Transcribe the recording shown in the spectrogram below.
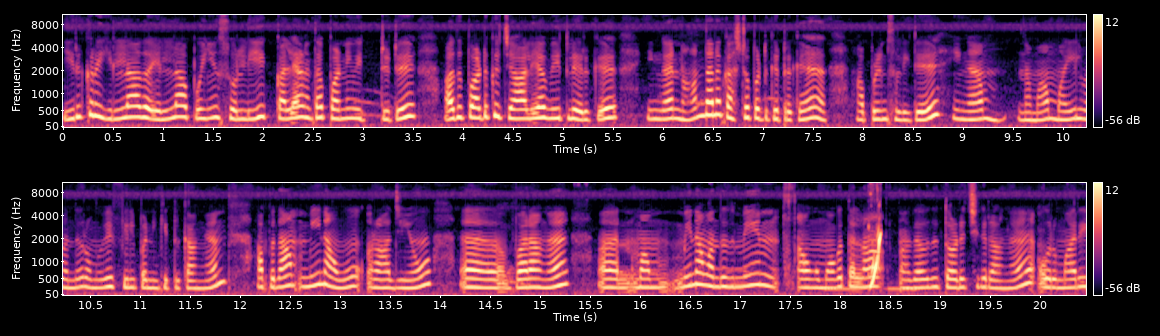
இருக்கிற இல்லாத எல்லா பொய்யும் சொல்லி கல்யாணத்தை பண்ணி விட்டுட்டு அது பாட்டுக்கு ஜாலியாக வீட்டில் இருக்குது இங்கே நான் தானே கஷ்டப்பட்டுக்கிட்டு இருக்கேன் அப்படின்னு சொல்லிட்டு இங்கே நம்ம மயில் வந்து ரொம்பவே ஃபீல் பண்ணிக்கிட்டு இருக்காங்க. அப்போ தான் மீனாவும் ராஜியும் வராங்க. அஹ், மீனா வந்ததுமே அவங்க முகத்தெல்லாம் அதாவது தொடச்சிக்கிறாங்க. ஒரு மாதிரி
